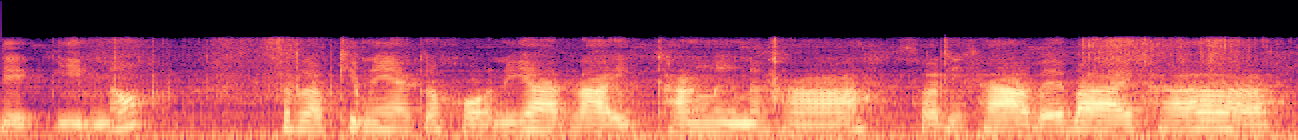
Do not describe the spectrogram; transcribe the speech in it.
เด็กๆอีกเนาะสำหรับคลิปนี้ก็ขออนุญาตลาอีกครั้งหนึ่งนะคะ สวัสดีค่ะ บ๊ายบายค่ะ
